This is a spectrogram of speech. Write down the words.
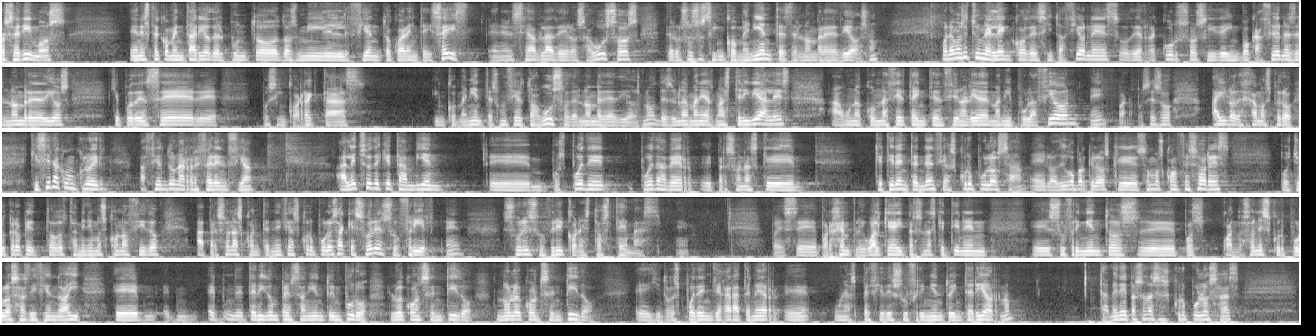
Proseguimos en este comentario del punto 2146. En él se habla de los abusos, de los usos inconvenientes del nombre de Dios. Bueno, hemos hecho un elenco de situaciones o de recursos y de invocaciones del nombre de Dios que pueden ser eh, pues, incorrectas, inconvenientes, un cierto abuso del nombre de Dios, ¿no? desde unas maneras más triviales a una con una cierta intencionalidad de manipulación. ¿eh? Bueno, pues eso ahí lo dejamos, pero quisiera concluir haciendo una referencia al hecho de que también eh, pues puede, puede haber eh, personas que, tienen tendencia escrupulosa, eh, lo digo porque los que somos confesores, pues yo creo que todos también hemos conocido a personas con tendencia escrupulosa que suelen sufrir, suelen sufrir con estos temas. Pues, por ejemplo, igual que hay personas que tienen sufrimientos pues, cuando son escrupulosas diciendo, ay, he tenido un pensamiento impuro, lo he consentido, no lo he consentido, eh, y entonces pueden llegar a tener eh, una especie de sufrimiento interior. ¿no? También hay personas escrupulosas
